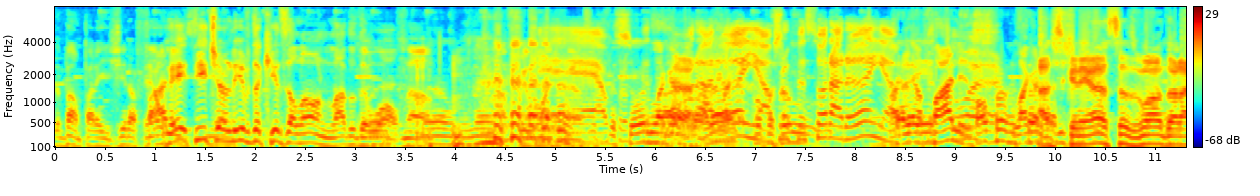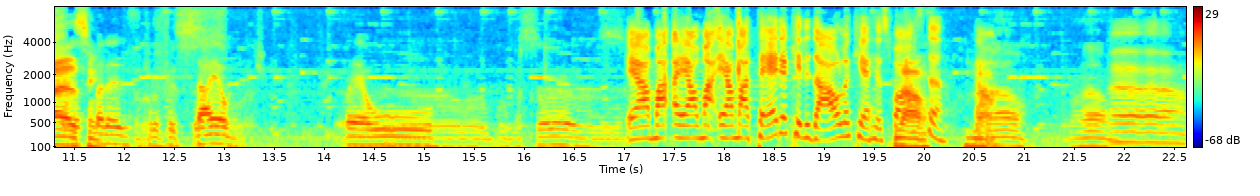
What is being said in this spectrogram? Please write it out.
eu- Bom, para aí, É o Girafales. Hey Teacher, não. Leave the Kids Alone, lá do The Wall. Não. Não, não. Ah, fui longe nessa. É, o Professor professor Lagarto. Aranha, o Professor- professor Aranha. Aranha professor- professor? Lagartixa. As crianças vão adorar assim. Professor. Tá, é o. É o. Professor. É a, é, a, é a matéria que ele dá aula que é a resposta? Não. Não, não. Ah,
